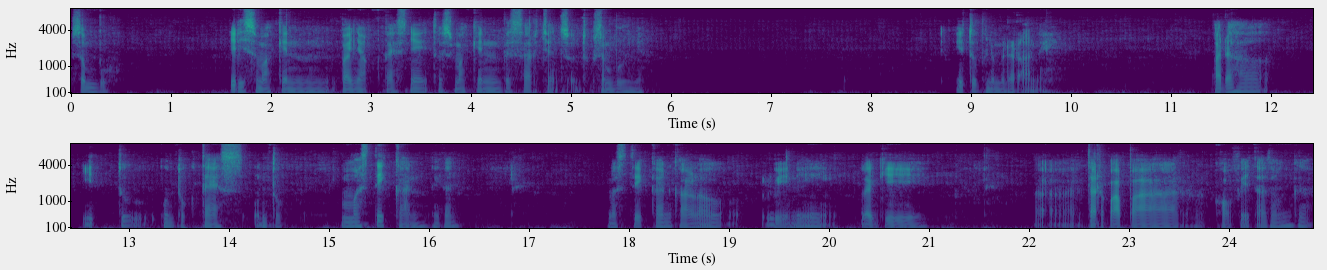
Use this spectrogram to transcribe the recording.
sembuh. Jadi semakin banyak tesnya itu semakin besar chance untuk sembuhnya itu benar-benar aneh. Padahal itu untuk tes untuk memastikan ya kan? Memastikan kalau lu ini lagi uh, terpapar covid atau enggak.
